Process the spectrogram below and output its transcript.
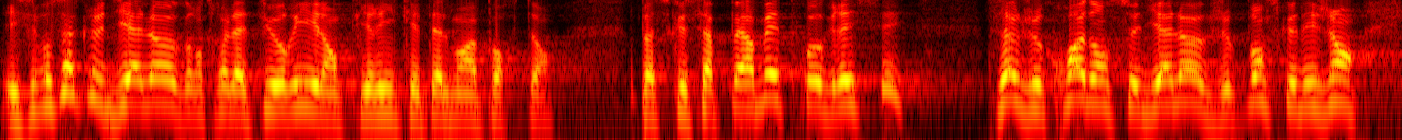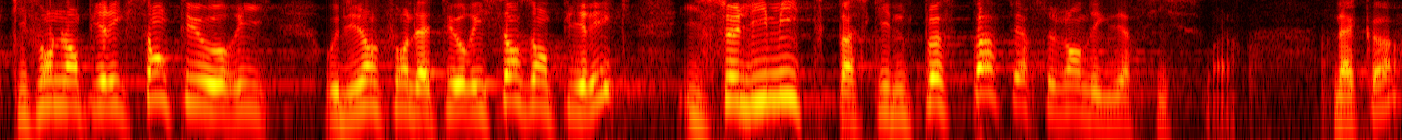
Et c'est pour ça que le dialogue entre la théorie et l'empirique est tellement important. Parce que ça permet de progresser. C'est ça que je crois dans ce dialogue. Je pense que des gens qui font de l'empirique sans théorie ou des gens qui font de la théorie sans empirique, ils se limitent parce qu'ils ne peuvent pas faire ce genre d'exercice. D'accord?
